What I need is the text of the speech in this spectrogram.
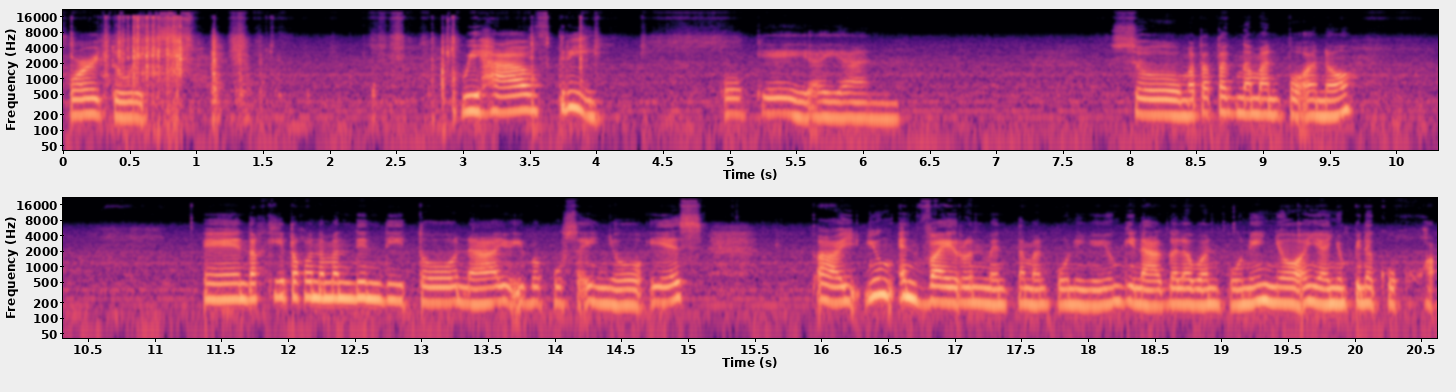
for 2 weeks. We have 3. Okay, ayan. So, matatag naman po ano. And nakita ko naman din dito na yung iba po sa inyo is uh, yung environment naman po ninyo, yung ginagalawan po ninyo, ayan, yung pinagkukuha,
